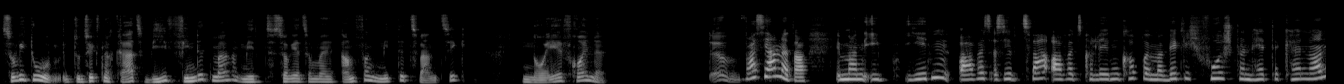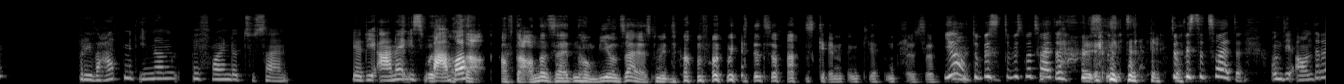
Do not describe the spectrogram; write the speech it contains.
so wie du, du ziehst nach Graz, wie findet man mit, sage ich jetzt einmal, Anfang, Mitte 20 neue Freunde? Äh, weiß ich auch nicht da. Ich meine, ich jeden Arbeits also, ich habe 2 Arbeitskollegen gehabt, wo ich mir wirklich vorstellen hätte können, privat mit ihnen befreundet zu sein. Ja, die eine ist Gut, auf, Mama. der, auf der anderen Seite haben wir uns auch erst mit Anfang, Mitte 20 kennengelernt. Also. Ja, du bist du bist mein Zweiter. Du bist der Zweite. Und die andere,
